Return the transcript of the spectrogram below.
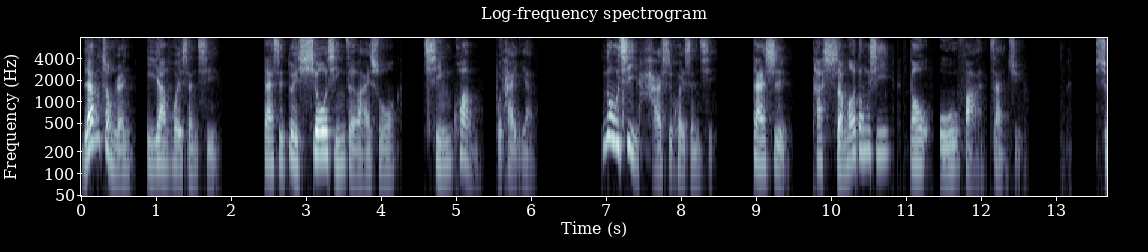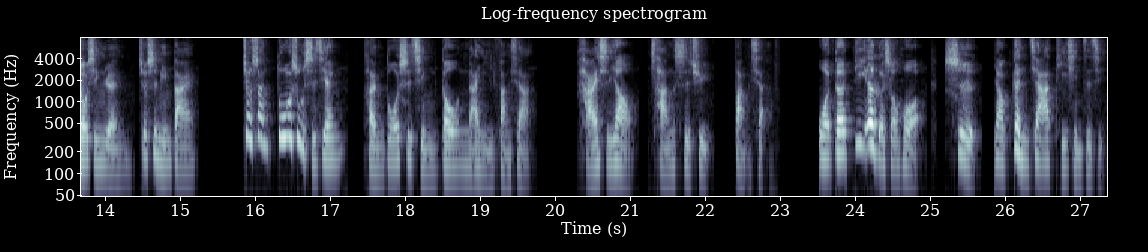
两种人一样会生气，但是对修行者来说情况不太一样。怒气还是会生气，但是。他什么东西都无法占据。修行人就是明白，就算多数时间很多事情都难以放下，还是要尝试去放下。我的第二个收获是要更加提醒自己，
